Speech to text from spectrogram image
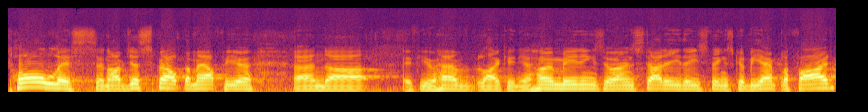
Paul lists, and I've just spelt them out for you, and uh, if you have, like in your home meetings or own study, these things could be amplified.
